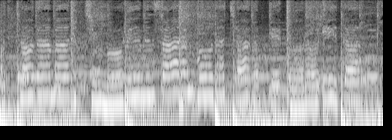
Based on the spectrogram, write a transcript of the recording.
어쩌다 마주친 모르는 사람보다 차갑게 얼어있다.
